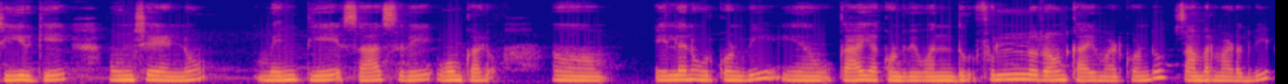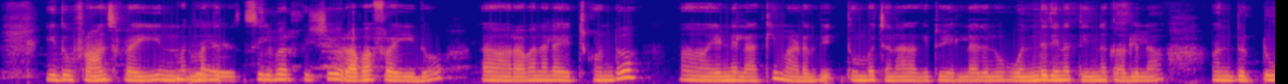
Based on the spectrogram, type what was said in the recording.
ಜೀರಿಗೆ ಹುಣಸೆಹಣ್ಣು ಮೆಂತ್ಯೆ ಸಾಸಿವೆ ಓಂಕಾಳು ಎಲ್ಲನೂ ಹುರ್ಕೊಂಡ್ವಿ. ಕಾಯಿ ಹಾಕ್ಕೊಂಡ್ವಿ ಒಂದು ಫುಲ್ ರೌಂಡ್ ಕಾಯಿ ಮಾಡಿಕೊಂಡು ಸಾಂಬಾರು ಮಾಡಿದ್ವಿ. ಇದು ಫ್ರಾನ್ಸ್ ಫ್ರೈ ಮತ್ತು ಸಿಲ್ವರ್ ಫಿಶ್ಶು ರವಾ ಫ್ರೈ ಇದು. ರವೆನೆಲ್ಲ ಹೆಚ್ಕೊಂಡು ಎಣ್ಣೆಲಿ ಹಾಕಿ ಮಾಡಿದ್ವಿ. ತುಂಬ ಚೆನ್ನಾಗಾಗಿತ್ತು. ಎಲ್ಲದನ್ನು ಒಂದೇ ದಿನ ತಿನ್ನೋಕ್ಕಾಗಲಿಲ್ಲ. ಒಂದು ಟೂ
